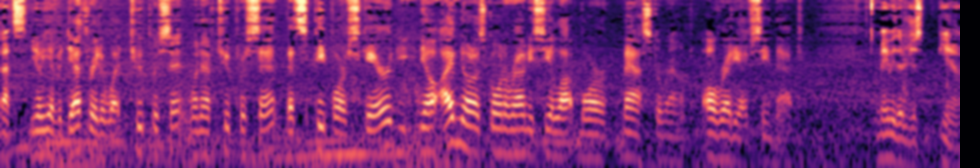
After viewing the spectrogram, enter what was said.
That's You know, you have a death rate of what two percent, one half two percent. That's people are scared. You, you know, I've noticed going around, you see a lot more masks around already. I've seen that, maybe they're just you know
